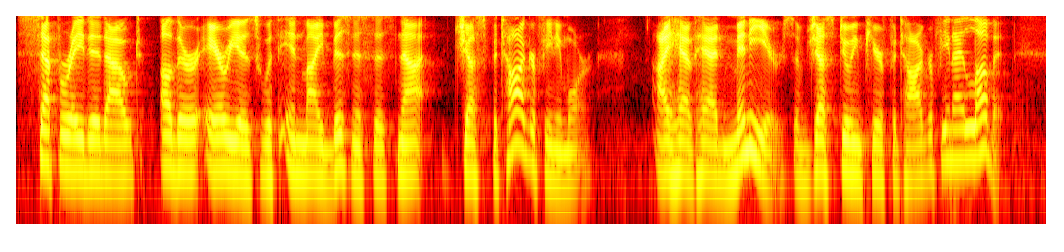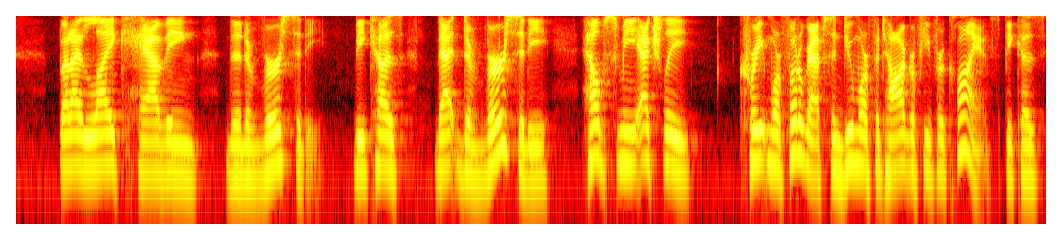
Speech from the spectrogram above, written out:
separated out other areas within my business that's not just photography anymore. I have had many years of just doing pure photography and I love it. But I like having the diversity because that diversity helps me actually create more photographs and do more photography for clients because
